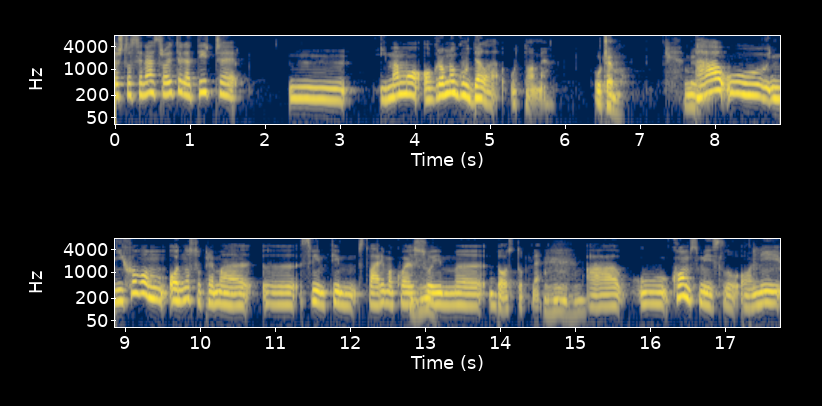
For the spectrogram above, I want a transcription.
e, što se nas roditelja tiče, mm, imamo ogromnog udela u tome. U čemu? Pa u njihovom odnosu prema e, svim tim stvarima koje Mhm. su im e, dostupne. A u kom smislu oni, e,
